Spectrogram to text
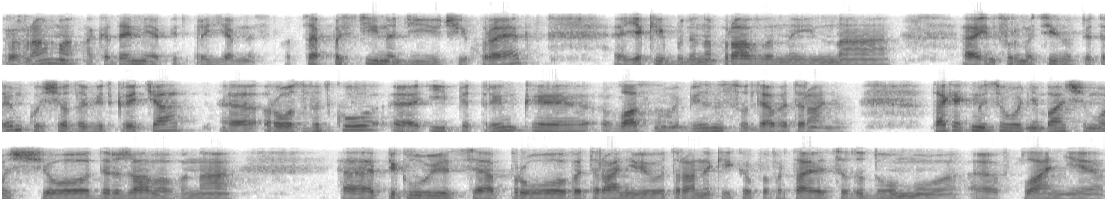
програма Академія підприємництва. Це постійно діючий проект, е, який буде направлений на е, інформаційну підтримку щодо відкриття е, розвитку е, і підтримки власного бізнесу для ветеранів. Так як ми сьогодні бачимо, що держава вона е, піклується про ветеранів і ветеранок, які повертаються додому е, в плані е,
